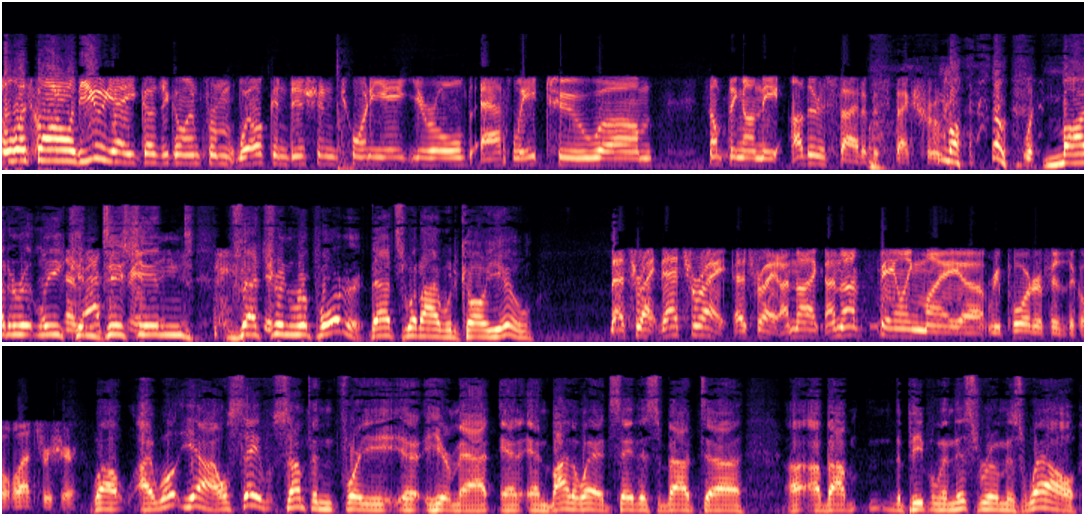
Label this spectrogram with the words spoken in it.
Well, what's going on with you? Yeah, you guys are going from well-conditioned 28-year-old athlete to um, something on the other side of the spectrum. Moderately Now, that's a conditioned veteran reporter. That's what I would call you. That's right. That's right. That's right. I'm not. I'm not failing my uh, reporter physical. That's for sure. Well, I will. Yeah, I'll say something for you uh, here, Matt. And and by the way, I'd say this about uh, uh, about the people in this room as well.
